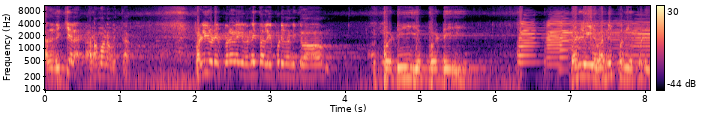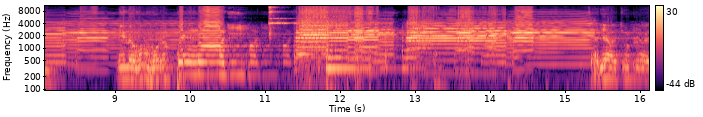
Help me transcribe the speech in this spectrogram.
அது விற்கல அடமானம் வித்தார். பள்ளியுடைய பிறலை வர்ணித்தால் எப்படி வர்ணிக்கலாம்? எப்படி எப்படி வள்ளியை வர்ணிப்பது எப்படி? நிலவும் ஒரு பெண்ணாகி. சரியா வச்சு விட்டுருங்க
